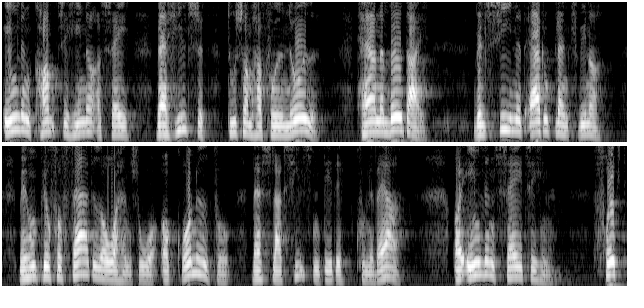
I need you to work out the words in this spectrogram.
englen kom til hende og sagde, vær hilset, du som har fået noget. Herren er med dig. Velsignet er du blandt kvinder. Men hun blev forfærdet over hans ord og grundede på, hvad slags hilsen dette kunne være. Og englen sagde til hende, frygt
